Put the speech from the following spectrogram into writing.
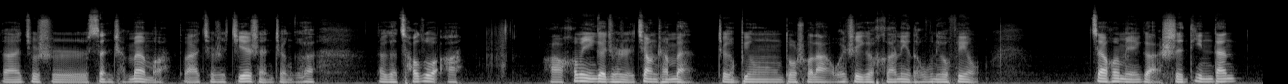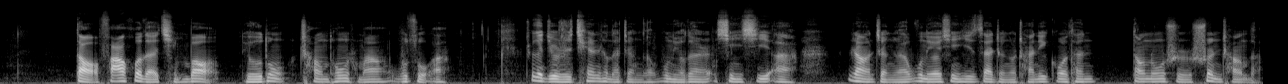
对吧？就是省成本嘛，对吧？就是节省整个那个操作啊。好，后面一个就是降成本，这个不用多说了，维持一个合理的物流费用。再后面一个，使订单到发货的情报流动畅通，什么无阻啊？这个就是牵扯的整个物流的信息啊，让整个物流信息在整个传递过程当中是顺畅的。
